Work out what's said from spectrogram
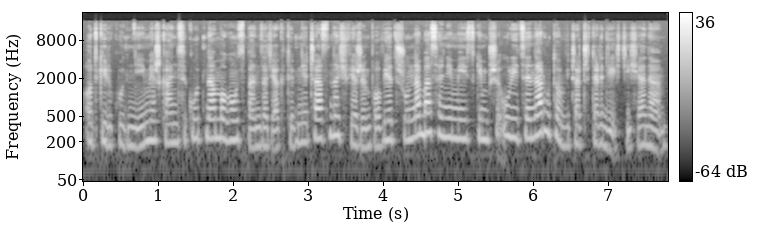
Od kilku dni mieszkańcy Kutna mogą spędzać aktywnie czas na świeżym powietrzu na basenie miejskim przy ulicy Narutowicza 47.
